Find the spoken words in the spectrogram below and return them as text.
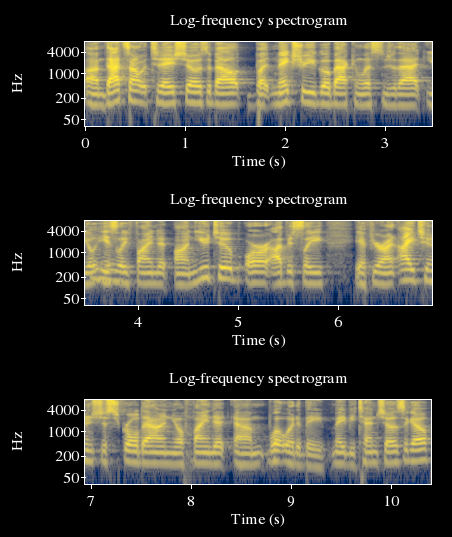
Um, that's not what today's show is about, but make sure you go back and listen to that. You'll easily find it on YouTube, or obviously, if you're on iTunes, just scroll down and you'll find it. Um, what would it be? Maybe 10 shows ago? All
